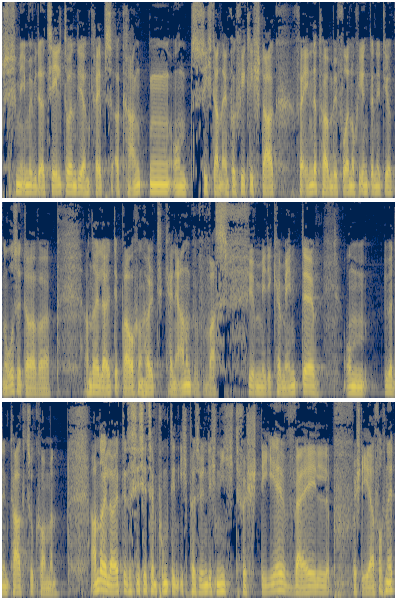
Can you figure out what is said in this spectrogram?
ist mir immer wieder erzählt worden, die an Krebs erkranken und sich dann einfach wirklich stark verändert haben, bevor noch irgendeine Diagnose da war. Andere Leute brauchen halt keine Ahnung, was für Medikamente, um über den Tag zu kommen. Andere Leute, das ist jetzt ein Punkt, den ich persönlich nicht verstehe, weil, pff, verstehe einfach nicht,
